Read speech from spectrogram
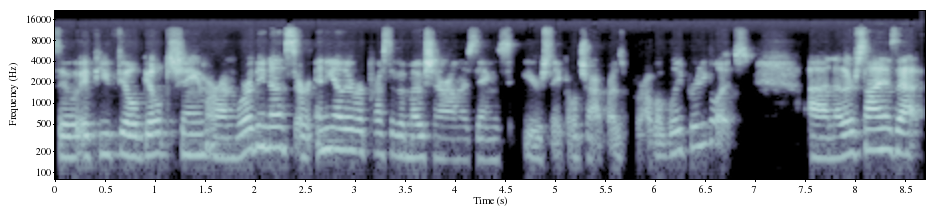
So if you feel guilt, shame, or unworthiness, or any other repressive emotion around those things, your sacral chakra is probably pretty close. Another sign is that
